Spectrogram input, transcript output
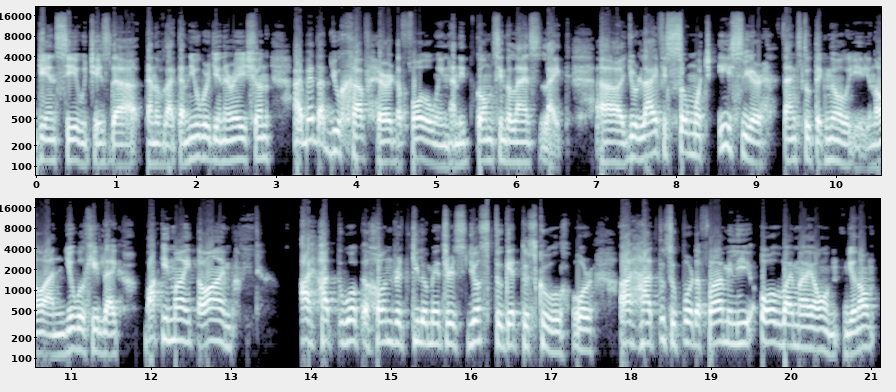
gen z which is the kind of like a newer generation i bet that you have heard the following and it comes in the lines like uh, your life is so much easier thanks to technology you know and you will hear like back in my time I had to walk a hundred kilometers just to get to school, or I had to support a family all by my own, you know.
